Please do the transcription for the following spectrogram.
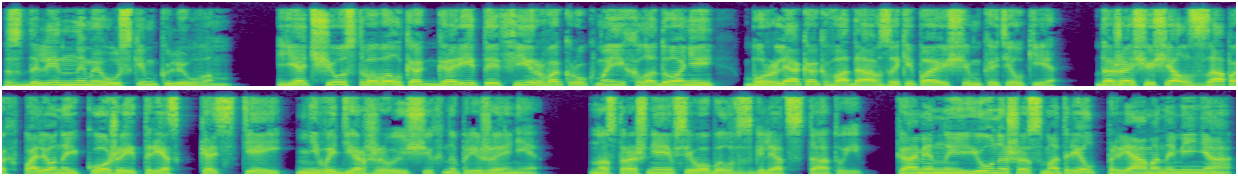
с длинным и узким клювом. Я чувствовал, как горит эфир вокруг моих ладоней, бурля, как вода в закипающем котелке. Даже ощущал запах паленой кожи и треск костей, не выдерживающих напряжения. Но страшнее всего был взгляд статуи. Каменный юноша смотрел прямо на меня,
